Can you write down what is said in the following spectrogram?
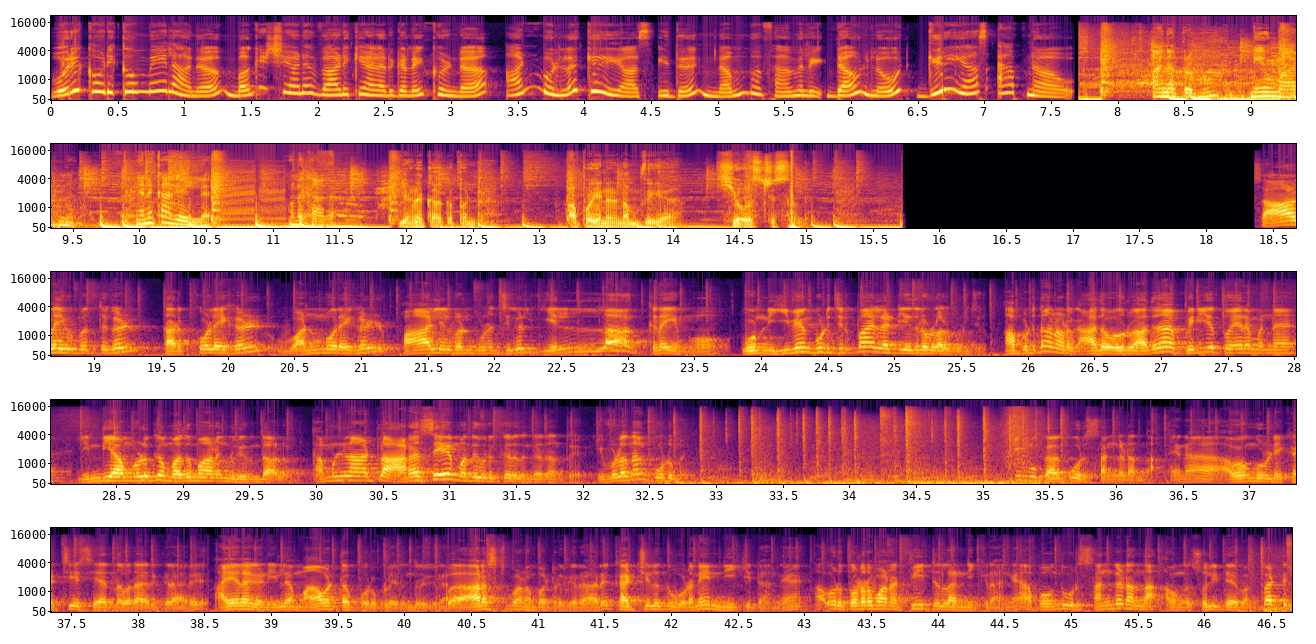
ஒரு கோடிக்கும் மேலான மகிழ்ச்சியான வாடிக்கையாளர்களை கொண்ட அன்புள்ள கிரியாஸ். இது நம்ம ஃபேமிலி டவுன்லோட் கிரியாஸ் ஆப் நவ் ஆனா பிரபு நீயும் மாறணும். எனக்காக இல்ல. உனக்காக. எனக்காக பண்றேன். அப்போ என்ன நம்புவியா? யோசிச்சு சொல்லு. சாலை விபத்துகள் தற்கொலைகள் வன்முறைகள் பாலியல் வன்புணர்ச்சிகள் எல்லா கிரைமும் ஒன்று இவன் குடிச்சிருப்பான் இல்லாட்டி எதிரவுளால் குடிச்சிருப்பான். அப்படி தான் நடக்கும். அதை ஒரு அதுதான் பெரிய துயரம் என்ன? இந்தியா முழுக்க மதுபானங்கள் இருந்தாலும் தமிழ்நாட்டில் அரசே மது இருக்கிறதுங்கிறது தான் துயரம். இவ்வளவுதான் கொடுமை. திமுகவுக்கு ஒரு சங்கடம் தான் ஏன்னா அவங்களுடைய கட்சியை சேர்ந்தவராக இருக்கிறாரு. அயலகணியில் மாவட்ட பொறுப்பில் இருந்திருக்கிறார். அரெஸ்ட் பண்ணப்பட்டிருக்கிறாரு. கட்சியிலேருந்து உடனே நீக்கிட்டாங்க. அவர் தொடர்பான ட்வீட் எல்லாம் நீக்கிறாங்க. அப்போ வந்து ஒரு சங்கடம் தான் அவங்க சொல்லிட்டே இருப்பாங்க. பட்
